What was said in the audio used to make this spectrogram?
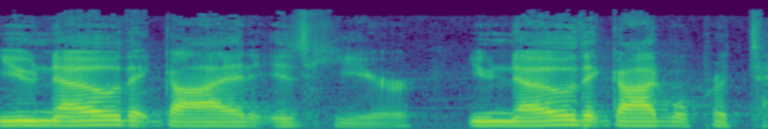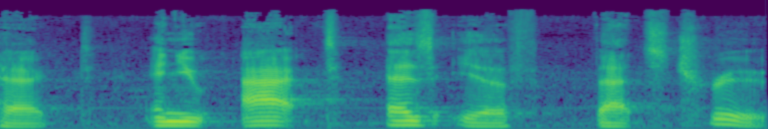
You know that God is here. You know that God will protect, and you act as if that's true.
